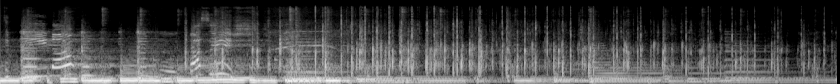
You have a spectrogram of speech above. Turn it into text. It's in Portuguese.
disciplina. Passe!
